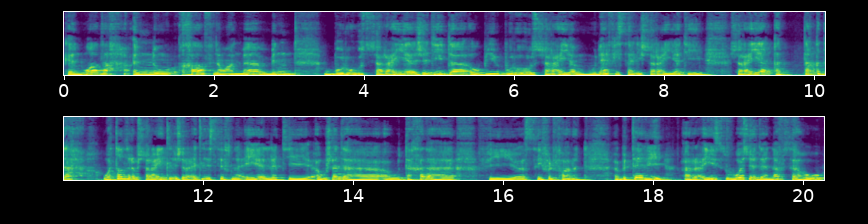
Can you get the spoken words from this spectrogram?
كان واضح أنه خاف نوعا ما من بروز شرعية جديدة أو ببروز شرعية منافسة لشرعيته. شرعية قد تقدح وتضرب شرعية الإجراءات الاستثنائية التي أوجدها أو اتخذها في الصيف الفارط بالتالي الرئيس وجد نفسه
